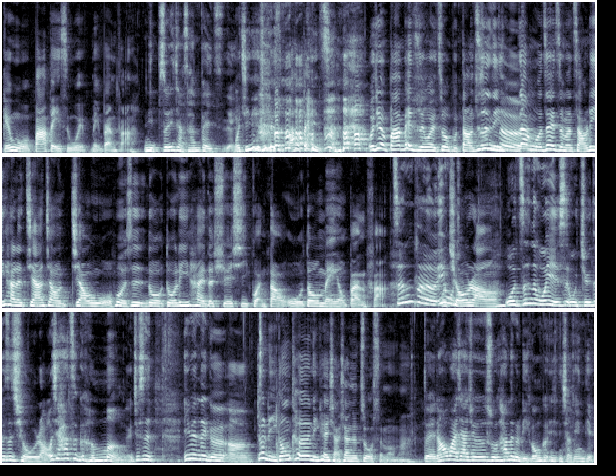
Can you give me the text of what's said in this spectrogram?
给我八辈子我也没办法，你昨天讲三辈子哎、我今天觉得是八辈子，我觉得八辈子我也做不到。就是你让我再怎么找厉害的家教教我，或者是多多厉害的学习管道，我都没有办法。真的，因为我我求饶，我真的我也是，我绝对是求饶，而且他这个很猛哎、就是因为那个呃就理工科，你可以想象是做什么吗？对，然后外加就是说他那个理工科，你小心一点，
